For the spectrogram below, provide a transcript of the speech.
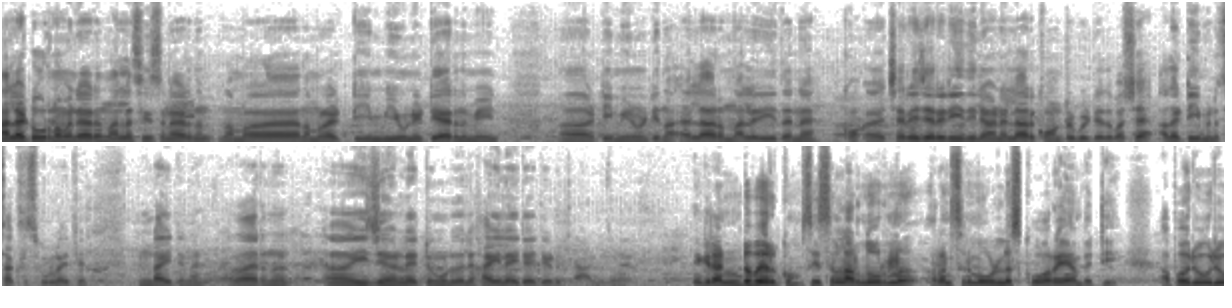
നല്ല ടൂർണമെന്റ് ആയിരുന്നു നല്ല സീസൺ ആയിരുന്നു. നമ്മളെ നമ്മുടെ ടീം യൂണിറ്റി ആയിരുന്നു മെയിൻ ടീം യൂണിറ്റി എല്ലാവരും നല്ല രീതിയിൽ തന്നെ ചെറിയ ചെറിയ രീതിയിലാണ് എല്ലാവരും കോൺട്രിബ്യൂട്ട് ചെയ്തത്. പക്ഷേ അത് ടീമിന് സക്സസ്ഫുൾ ആയിട്ട് ഉണ്ടായിട്ടുണ്ട്. അതായിരുന്നു ഈ ജേണിൽ ഏറ്റവും കൂടുതൽ ഹൈലൈറ്റ് ആയിട്ട് എടുത്തിട്ടുണ്ട് എടുത്തത് എനിക്ക് രണ്ടുപേർക്കും സീസണിൽ അറുന്നൂറിന് റൺസിന് മുകളിൽ സ്കോർ ചെയ്യാൻ പറ്റി. അപ്പോൾ ഒരു ഒരു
